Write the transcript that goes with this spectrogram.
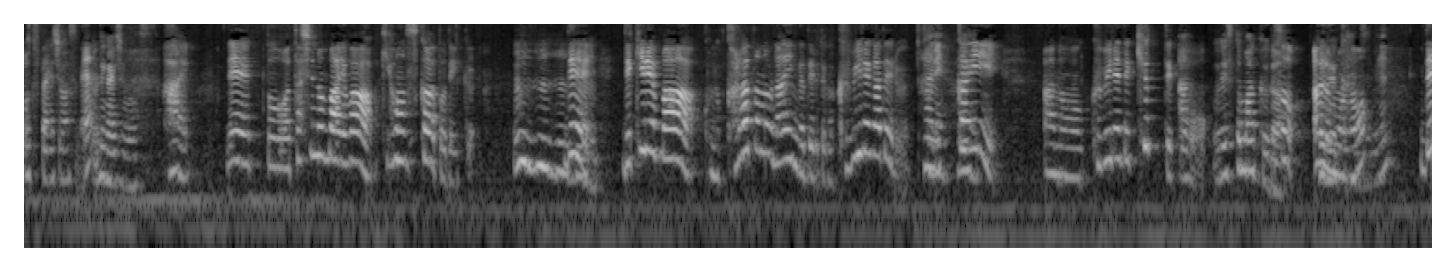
お伝えしますね、お願いします。はい。で、えっと、私の場合は基本スカートでいく。うんうんうんうんで、できればこの体のラインが出るというかくびれが出る。はい一、回あのくびれでキュッてあこウエストマークがそうあるもの。で、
